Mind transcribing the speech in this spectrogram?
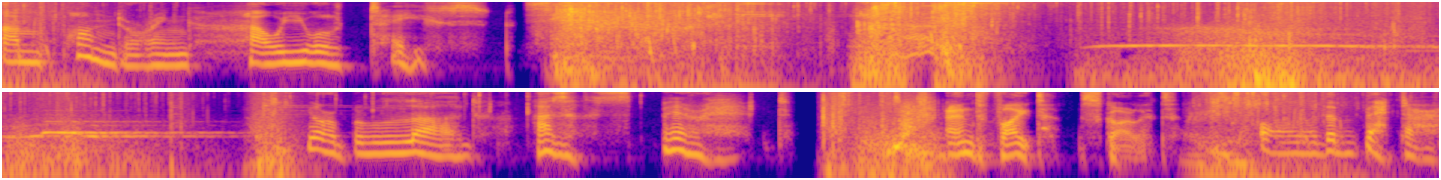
I'm pondering how you will taste. Your blood has a spirit. And fight, Skarlet. All the better.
